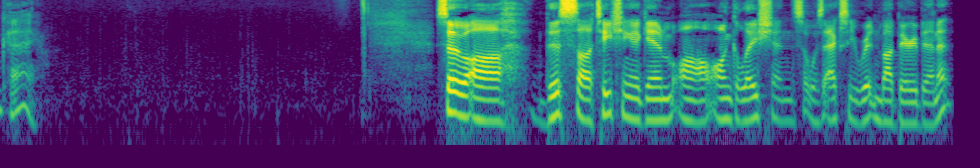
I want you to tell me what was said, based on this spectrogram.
Okay. So, uh, this uh, teaching again uh, on Galatians was actually written by Barry Bennett.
